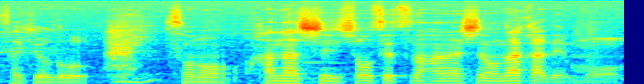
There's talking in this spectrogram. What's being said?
先ほどはい。その話小説の話の中でも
